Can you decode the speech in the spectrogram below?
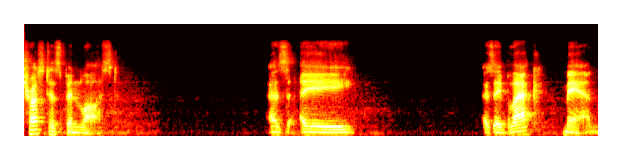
Trust has been lost as a as a black man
